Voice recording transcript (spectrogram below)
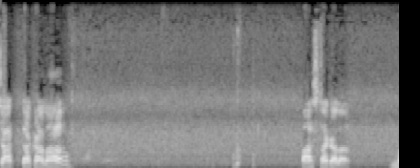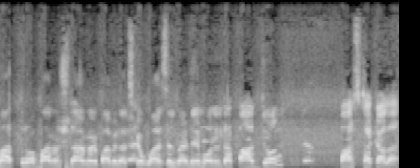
চারটা কালার। পাঁচটা কালার। মাত্র বারোশো টাকা করে পাবেন আজকে ওয়াইসেল ব্র্যান্ডের মডেলটা পাঁচজন, পাঁচটা কালার।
